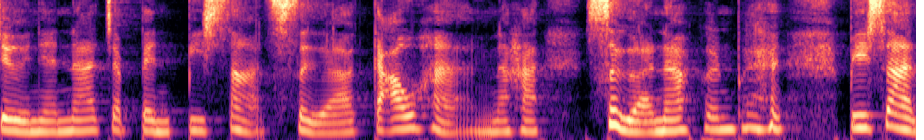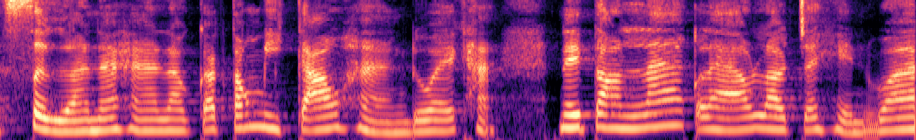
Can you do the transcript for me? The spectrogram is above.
จือเนี่ยน่าจะเป็นปีศาจเสือเก้าหางนะคะ เสือนะเพื่อนๆปีศาจเสือนะคะเราก็ต้องมีเก้าหางด้วยค่ะ ในตอนแรกแล้วเราจะเห็นว่า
